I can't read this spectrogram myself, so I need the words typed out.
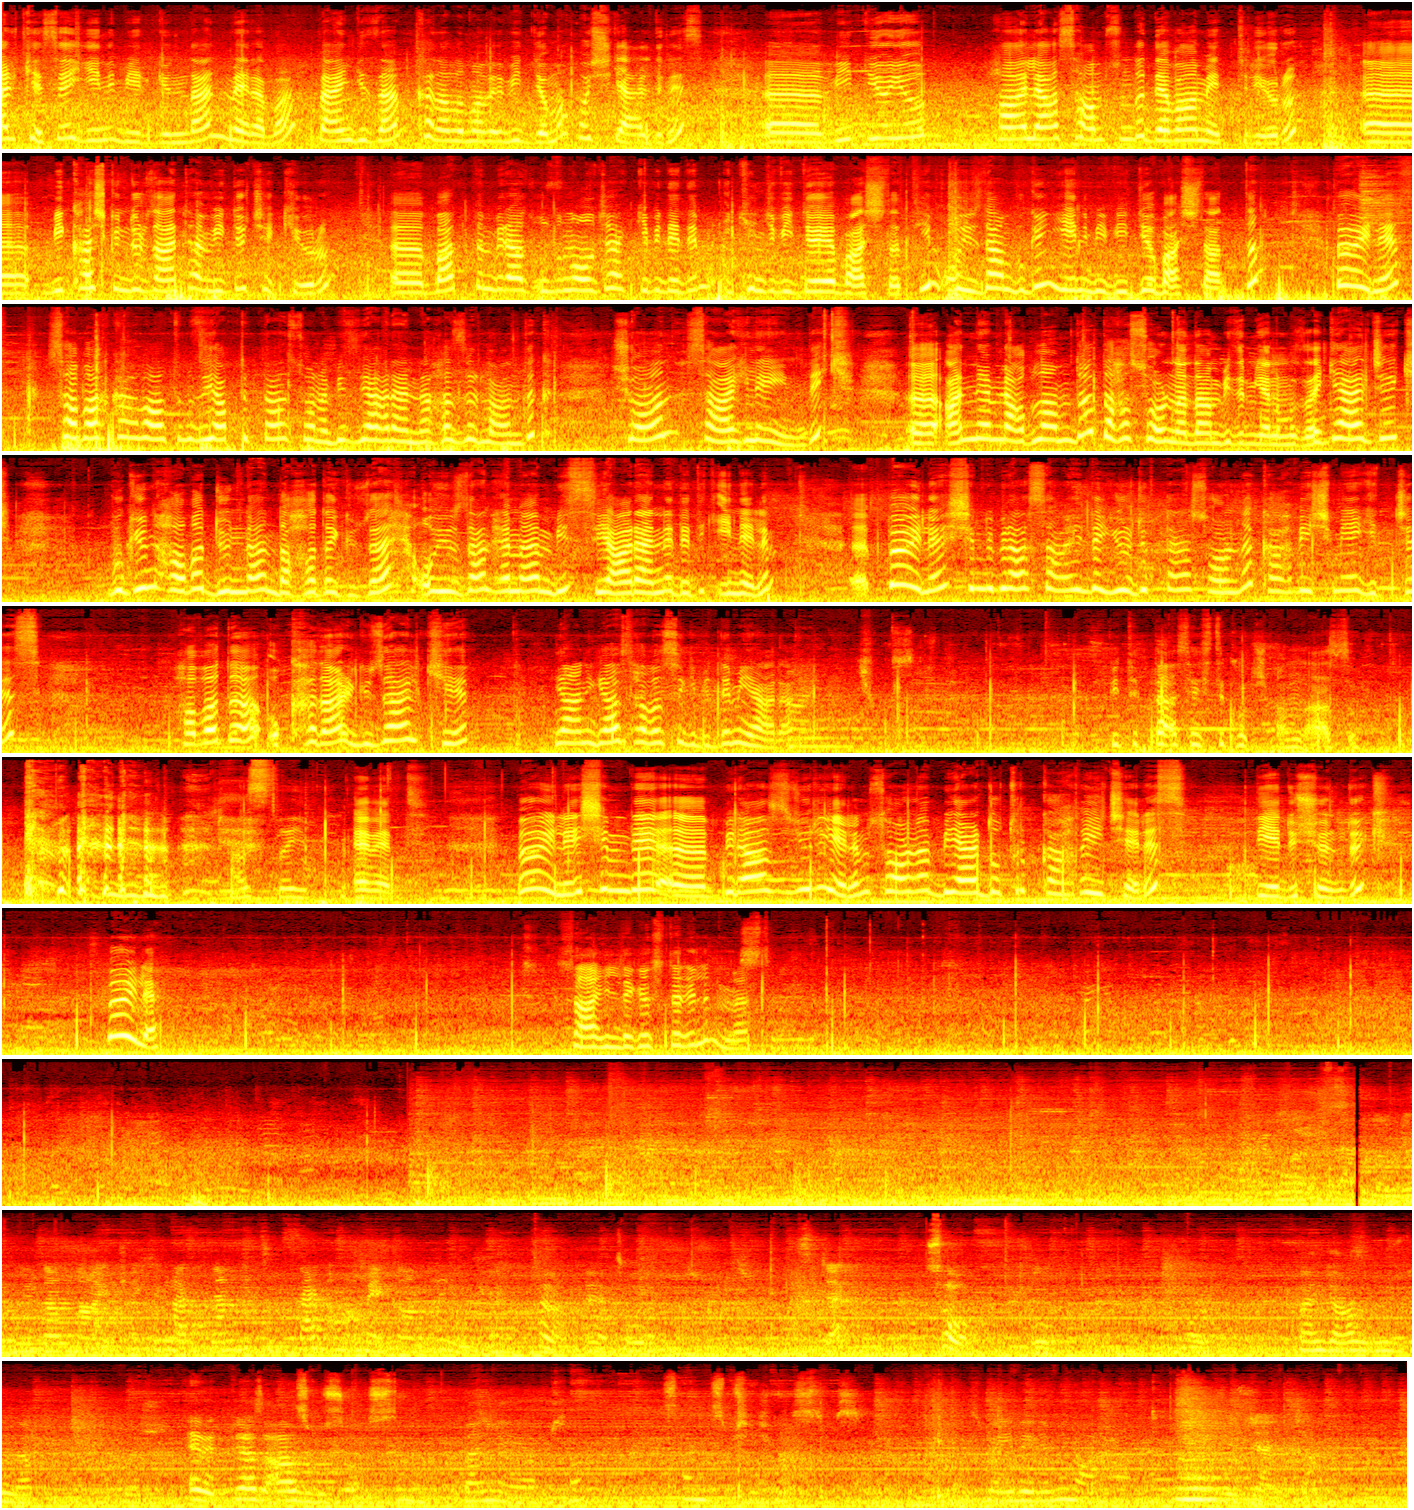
Herkese yeni bir günden merhaba. Ben Gizem. Kanalıma ve videoma hoş geldiniz. Ee, videoyu hala Samsun'da devam ettiriyorum. Ee, birkaç gündür zaten video çekiyorum. Ee, baktım biraz uzun olacak gibi dedim ikinci videoya başlatayım. O yüzden bugün yeni bir video başlattım. Böyle sabah kahvaltımızı yaptıktan sonra biz Yaren'le hazırlandık. Şu an sahile indik. Ee, annemle ablam da daha sonradan bizim yanımıza gelecek. Bugün hava dünden daha da güzel. O yüzden hemen biz Yaren'le dedik inelim. Ee, Böyle şimdi biraz sahilde yürüdükten sonra kahve içmeye gideceğiz. Hava da o kadar güzel ki yani yaz havası gibi değil mi Yaren? Aynen çok güzel. Bir tık daha sesli konuşmam lazım. Hastayım. Evet. Böyle şimdi e, biraz yürüyelim sonra bir yerde oturup kahve içeriz diye düşündük. Böyle. Sahilde gösterelim mi? kullanılıyor.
